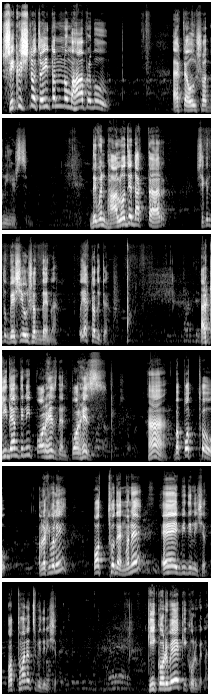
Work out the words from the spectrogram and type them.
শ্রীকৃষ্ণ চৈতন্য মহাপ্রভু একটা ঔষধ নিয়ে এসছেন। দেখবেন ভালো যে ডাক্তার, সে কিন্তু বেশি ঔষধ দেয় না। ওই একটা, দুইটা। আর কি দেন তিনি? পরহেজ দেন, পরহেজ। হ্যাঁ বা পথ্য। আমরা কি বলি? পথ্য দেন মানে এই বিধিনিষেধ পথ্য মানে হচ্ছে বিধিনিষেধ। কি করবে কি করবে না।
